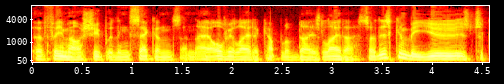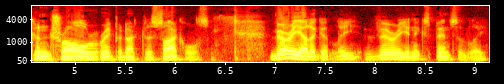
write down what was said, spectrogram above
a female sheep within seconds, and they ovulate a couple of days later. So this can be used to control reproductive cycles very elegantly, very inexpensively.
